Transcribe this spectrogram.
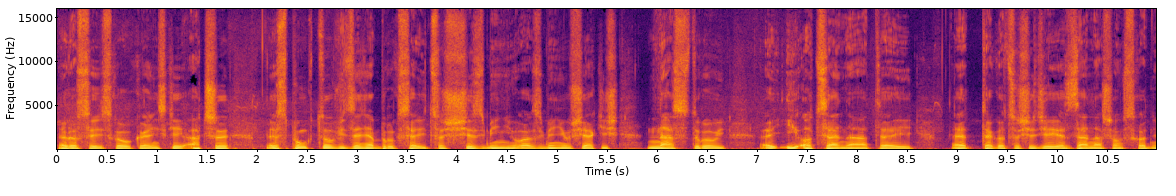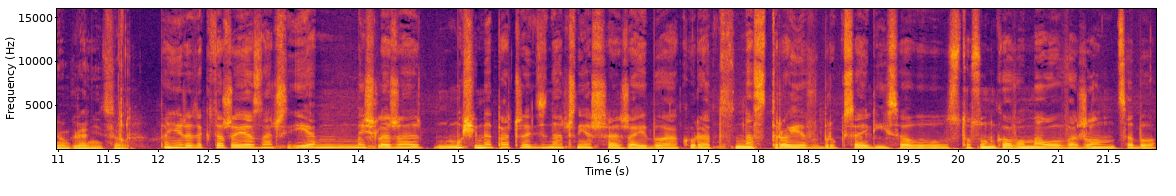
rosyjsko-ukraińskiej, a czy z punktu widzenia Brukseli coś się zmieniło? Zmienił się jakiś nastrój i ocena tej, tego, co się dzieje za naszą wschodnią granicą? Panie redaktorze, ja, ja myślę, że musimy patrzeć znacznie szerzej, bo akurat nastroje w Brukseli są stosunkowo mało ważące, bo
